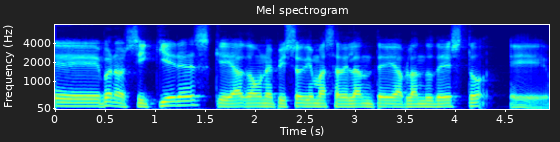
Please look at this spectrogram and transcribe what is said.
Eh, bueno, si quieres que haga un episodio más adelante hablando de esto, eh,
